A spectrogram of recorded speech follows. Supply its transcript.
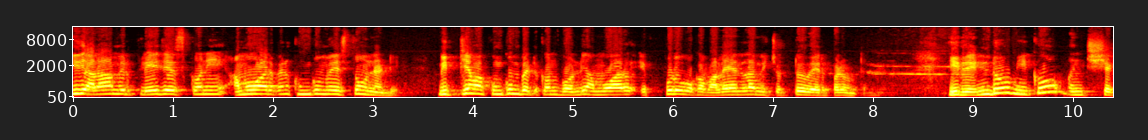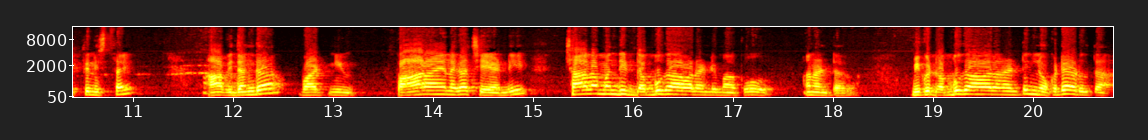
ఇది అలా మీరు ప్లే చేసుకొని అమ్మవారి పైన కుంకుమ వేస్తూ ఉండండి. నిత్యం ఆ కుంకుమ పెట్టుకొని పోండి. అమ్మవారు ఎప్పుడు ఒక వలయంలో మీ చుట్టూ ఏర్పడి ఉంటుంది. ఈ రెండు మీకు మంచి శక్తినిస్తాయి. ఆ విధంగా వాటిని పారాయణగా చేయండి. చాలా మంది డబ్బు కావాలండి మాకు అని అంటారు. మీకు డబ్బు కావాలని అంటే నేను ఒకటే అడుగుతా.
